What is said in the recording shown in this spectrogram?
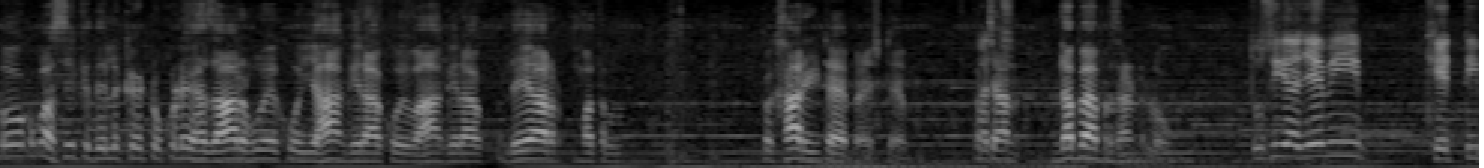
ਲੋਕ ਬਸ ਇੱਕ ਦਿਲ ਕੇ ਟੁਕੜੇ ਹਜ਼ਾਰ ਹੋਏ ਕੋਈ ਯਹਾਂ ਗਿਰਾ ਕੋਈ ਵਹਾਂ ਗਿਰਾ। ਦੇ ਆਰ ਮਤਲਬ ਪਖਾਰੀ ਟਾਈਪ ਹੈ ਇਸ ਟਾਈਪ 90% ਲੋਕ। ਤੁਸੀਂ ਅਜੇ ਵੀ ਖੇਤੀ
